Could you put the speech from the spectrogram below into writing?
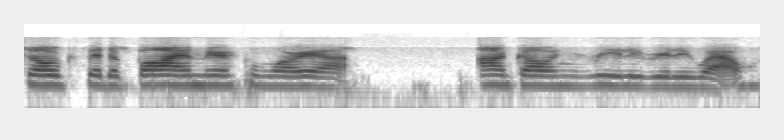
dogs that are by American Warrior are going really, really well.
